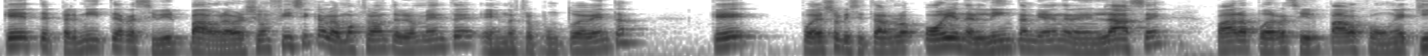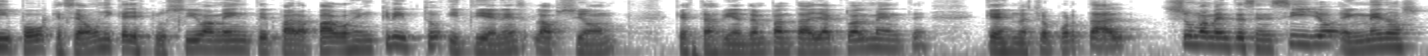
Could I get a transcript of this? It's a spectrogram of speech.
que te permite recibir pago. La versión física, lo he mostrado anteriormente, es nuestro punto de venta que puedes solicitarlo hoy en el link también, en el enlace, para poder recibir pagos con un equipo que sea única y exclusivamente para pagos en cripto y tienes la opción que estás viendo en pantalla actualmente, que es nuestro portal, sumamente sencillo, en menos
